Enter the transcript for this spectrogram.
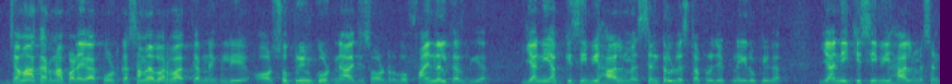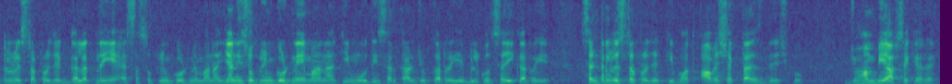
जमा करना पड़ेगा कोर्ट का समय बर्बाद करने के लिए और सुप्रीम कोर्ट ने आज इस ऑर्डर को फाइनल कर दिया। यानी अब किसी भी हाल में सेंट्रल वेस्टा प्रोजेक्ट नहीं रुकेगा। यानी किसी भी हाल में सेंट्रल वेस्टा प्रोजेक्ट गलत नहीं है, ऐसा सुप्रीम कोर्ट ने माना। यानी सुप्रीम कोर्ट ने माना कि मोदी सरकार जो कर रही है, बिल्कुल सही कर रही है। सेंट्रल वेस्टा प्रोजेक्ट की बहुत आवश्यकता है इस देश को। जो हम भी आपसे कह रहे हैं,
